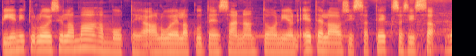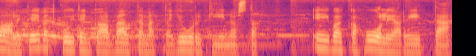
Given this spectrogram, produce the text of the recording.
Pienituloisilla maahanmuuttaja-alueilla, kuten San Antonion eteläosissa Teksasissa, vaalit eivät kuitenkaan välttämättä juuri kiinnosta. Ei vaikka huolia riittää.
